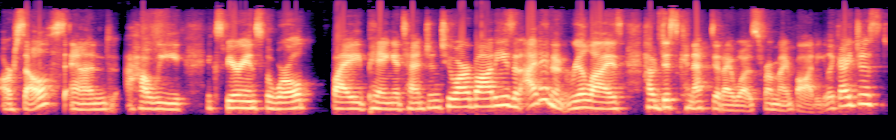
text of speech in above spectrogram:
ourselves and how we experience the world by paying attention to our bodies. And i didn't realize how disconnected i was from my body. Like i just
